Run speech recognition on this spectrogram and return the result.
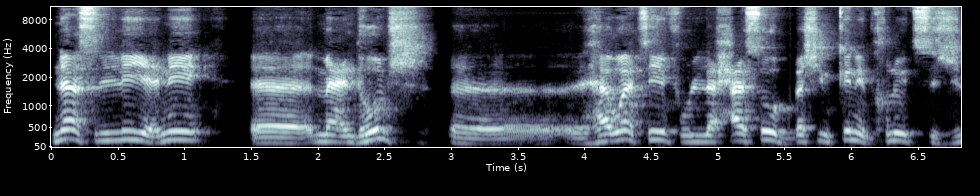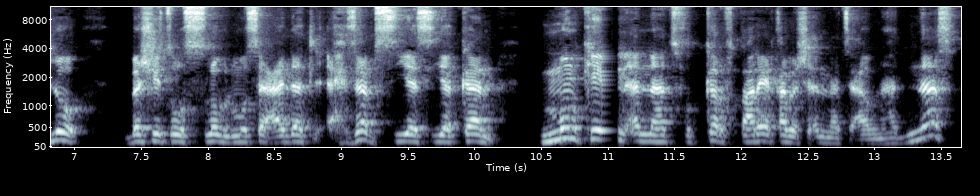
ناس اللي يعني آه، ما عندهمش آه، هواتف ولا حاسوب باش يمكن يدخلوا يتسجلوا باش يتوصلوا بالمساعدات. الأحزاب السياسية كان ممكن أنها تفكر في طريقة باش أنها تعاون هاد الناس.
